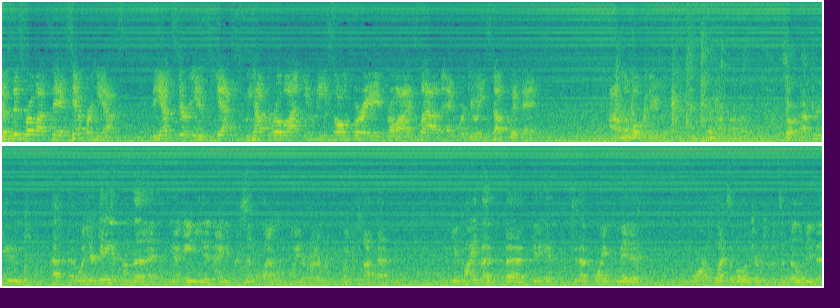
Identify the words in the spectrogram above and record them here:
Does this robot stay at Stanford, he asked. The answer is yes. We have the robot in the Salisbury Robotics Lab, and we're doing stuff with it. I don't know what we're doing with it. So after you, uh, uh, when you're getting it from the, you know, 80 to 90 percent reliable point or whatever point you stopped at, you find that, that getting it to that point made it more flexible in terms of its ability to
